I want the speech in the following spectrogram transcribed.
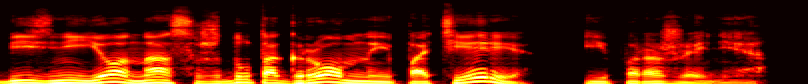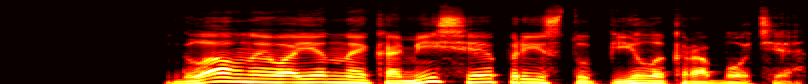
Без нее нас ждут огромные потери и поражения. Главная военная комиссия приступила к работе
